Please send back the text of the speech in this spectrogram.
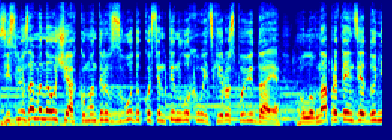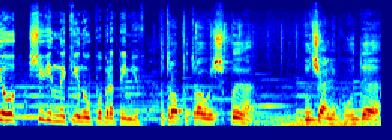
Зі сльозами на очах командир взводу Костянтин Лохвицький розповідає, головна претензія до нього, що він не кинув побратимів. Петро Петрович Шпыга, начальник УВД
